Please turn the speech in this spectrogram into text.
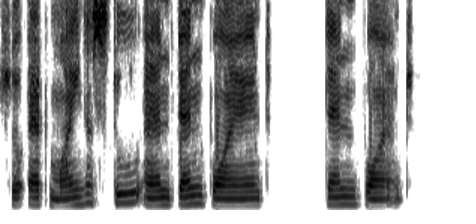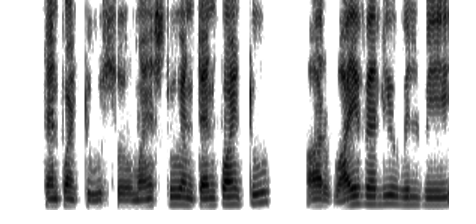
so at minus 2 and 10 point 10 point 10.2 so minus 2 and 10.2 our y value will be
